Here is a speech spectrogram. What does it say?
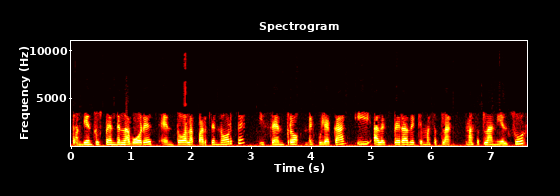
también suspenden labores en toda la parte norte y centro de Culiacán y a la espera de que Mazatlán, Mazatlán y el sur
